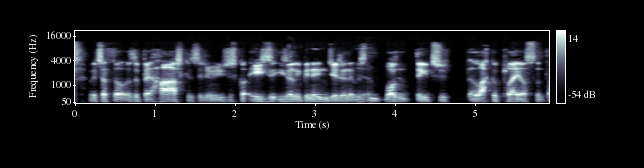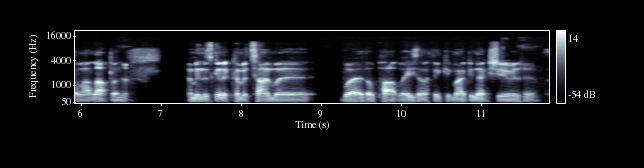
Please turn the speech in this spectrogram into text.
which I thought was a bit harsh considering he just got he's he's only been injured and it was yeah. wasn't due to a lack of play or something like that. But no. I mean, there's going to come a time where where they'll part ways, and I think it might be next year. And, yeah.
